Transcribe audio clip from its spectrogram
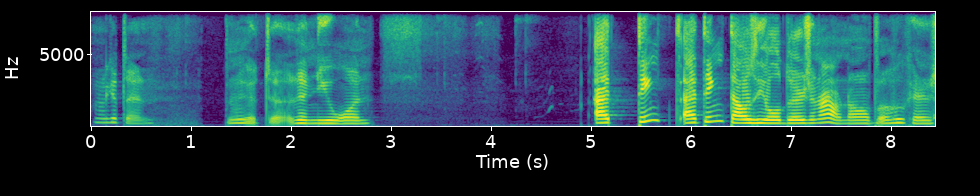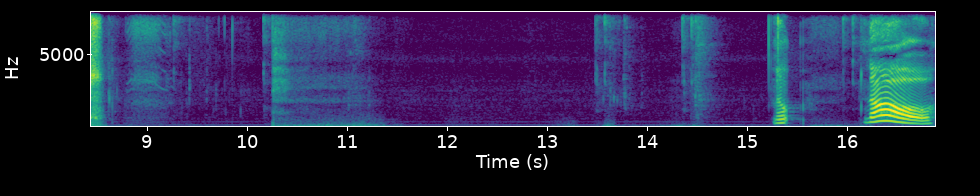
Let me get the let me get the, the new one. I think I think that was the old version. I don't know, but who cares? Nope. No.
